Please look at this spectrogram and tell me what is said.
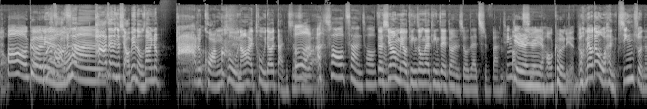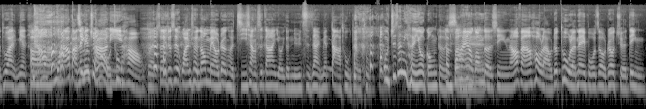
斗，哦，好可怜，我就好就是趴在那个小便斗上面就。啪就狂吐，然后还吐一大堆胆汁出来，呃、超惨超惨。对，希望没有听众在听这一段的时候在吃饭。清洁人员也好可怜哦。没有，但我很精准的吐在里面，然后我还要把那边打理好。对，所以就是完全都没有任何迹象是刚刚有一个女子在里面大吐特吐。我觉得你很有功德心，我很有功德心。然后反正后来我就吐了那一波之后，我就决定。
